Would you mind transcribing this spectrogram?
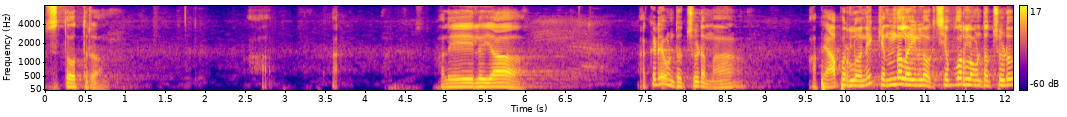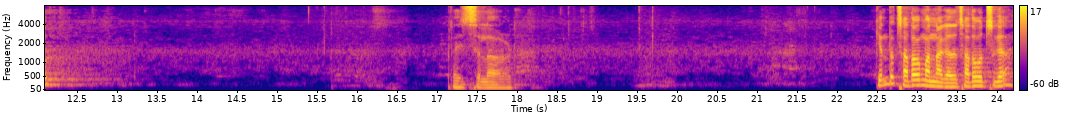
స్తోత్రం. హలేలుయా అక్కడే ఉంటుంది చూడమ్మా. ఆ పేపర్లోనే కింద లైన్లో చివరిలో ఉంటుంది చూడు. Praise Lord. కింద చదవమన్నా కదా చదవచ్చుగా?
